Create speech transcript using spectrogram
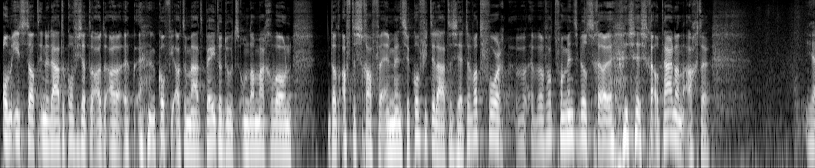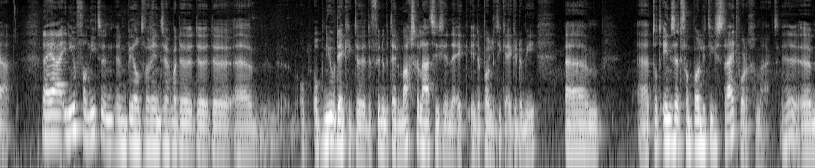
om iets dat inderdaad de koffiezet- een koffieautomaat beter doet... om dan maar gewoon dat af te schaffen en mensen koffie te laten zetten. Wat voor, wat voor schuil- schuilt daar dan achter? Ja. Nou ja, in ieder geval niet een, een beeld waarin zeg maar, de, de, de, eh, op, opnieuw denk ik de, de fundamentele machtsrelaties in de, e- in de politieke economie ehm, eh, tot inzet van politieke strijd worden gemaakt. Ehm,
